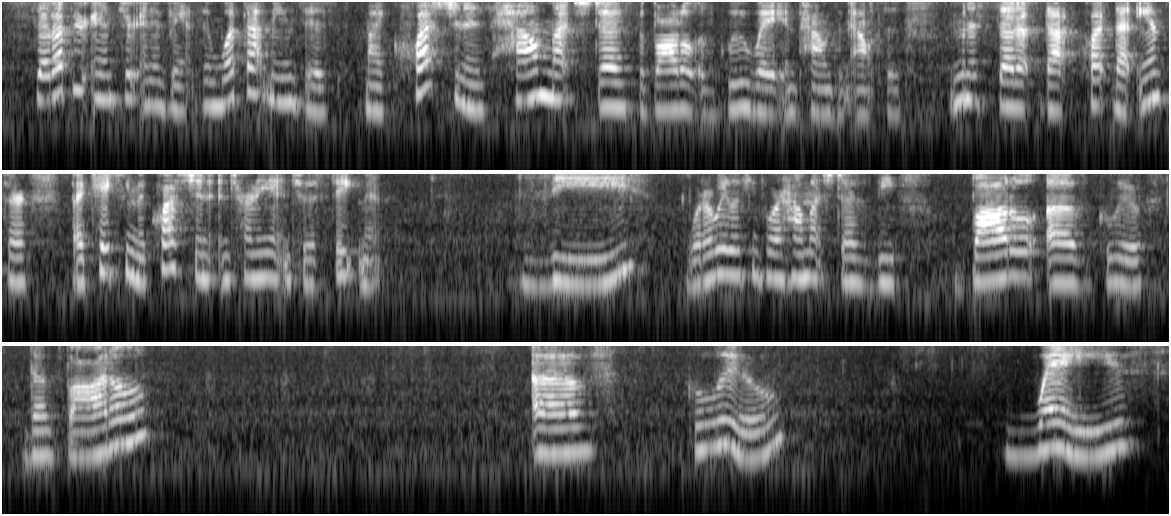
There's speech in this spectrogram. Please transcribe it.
Set up your answer in advance. And what that means is my question is how much does the bottle of glue weigh in pounds and ounces? I'm going to set up that, that answer by taking the question and turning it into a statement. The, what are we looking for? How much does the bottle of glue, the bottle of glue weighs,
